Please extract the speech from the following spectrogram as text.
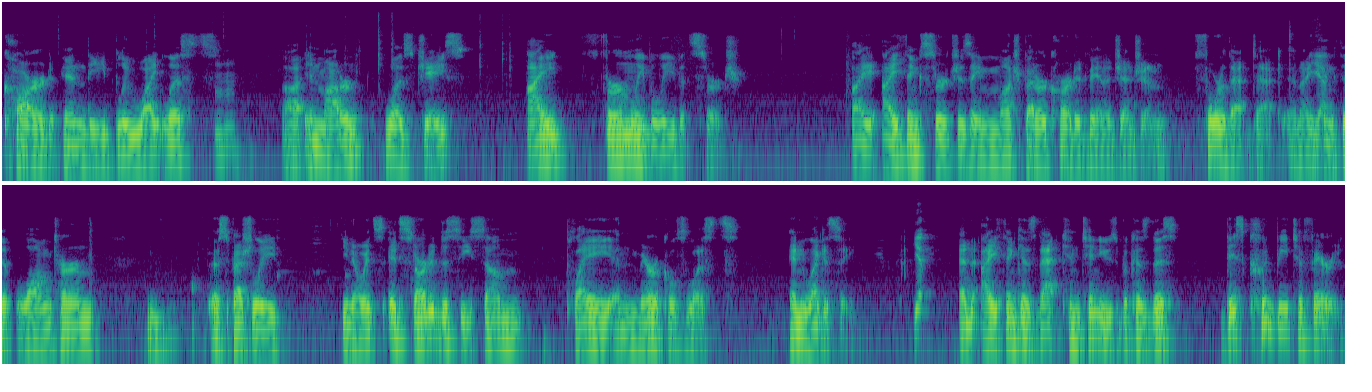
card in the blue white lists Mhm. uh, in modern was Jace. I firmly believe it's Search. I I think Search is a much better card advantage engine for that deck, and I Yeah. think that long term, especially, you know, it's it's started to see some play in miracles lists in Legacy. And I think as that continues, because this this could be Teferi,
